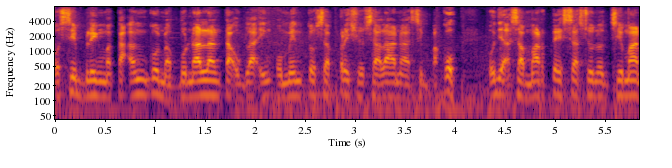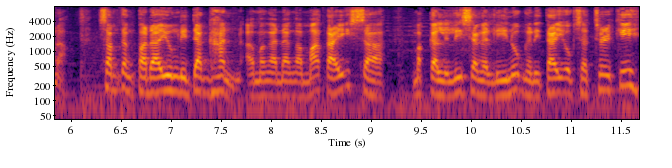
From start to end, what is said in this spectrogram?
posibleng makaangkon mabunalan ta og laing aumento sa presyo sa lana simpako. Unya sa Martes sa sunod semana. Samtang padayong ni daghan ang mga nangamatay sa makalilisa nga linog nga nitayog sa Turkey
